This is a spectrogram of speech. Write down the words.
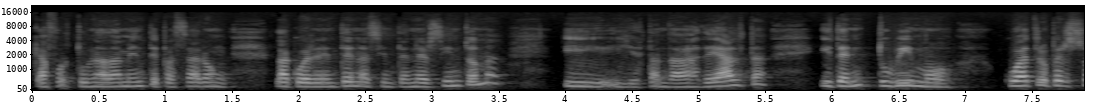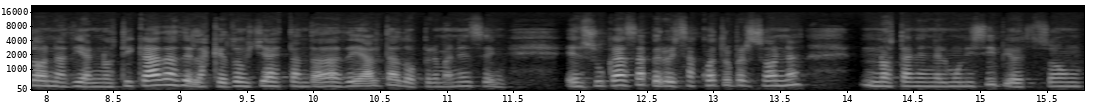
que afortunadamente pasaron la cuarentena sin tener síntomas y, están dadas de alta. Y tuvimos cuatro personas diagnosticadas, de las que dos ya están dadas de alta, dos permanecen en su casa, pero esas cuatro personas no están en el municipio, son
